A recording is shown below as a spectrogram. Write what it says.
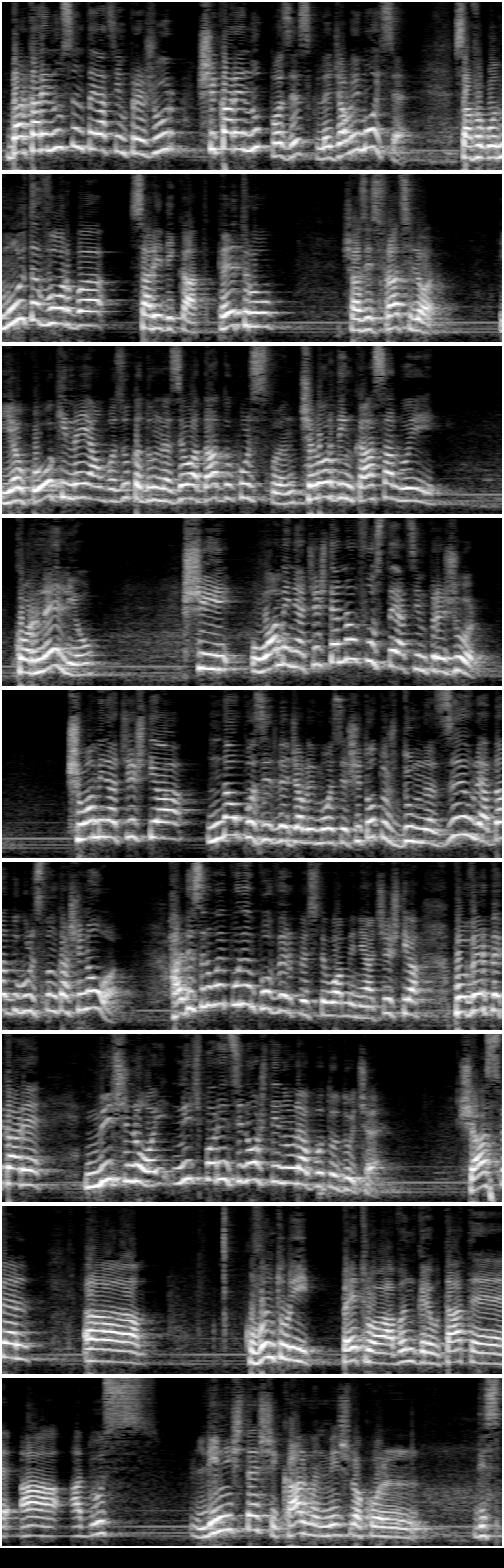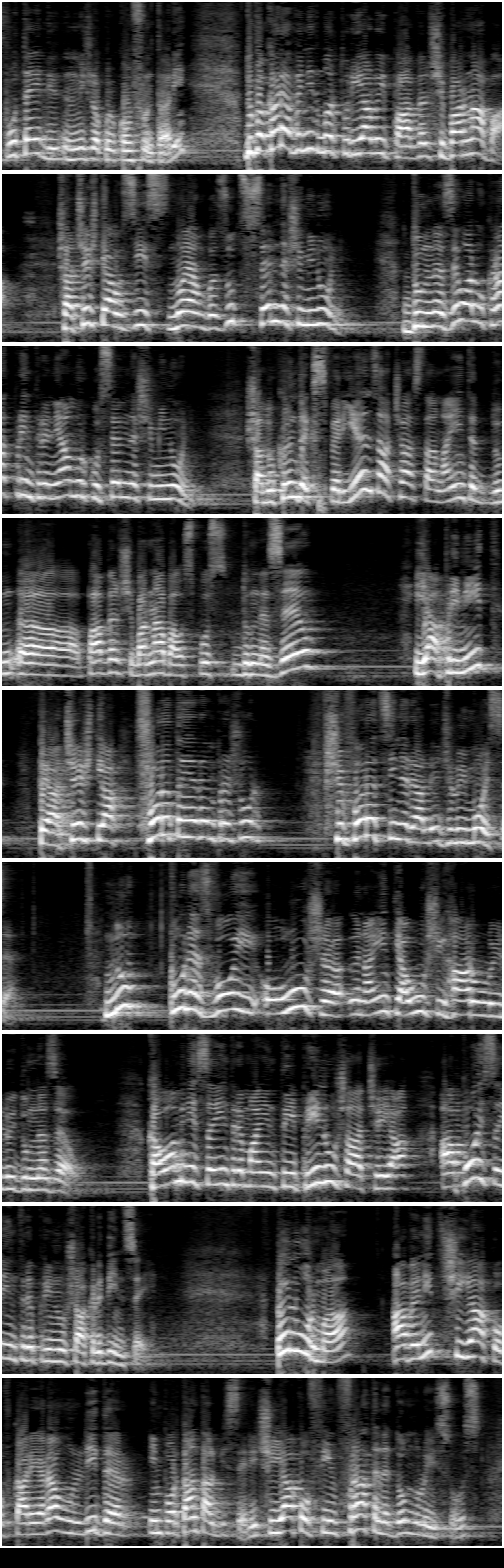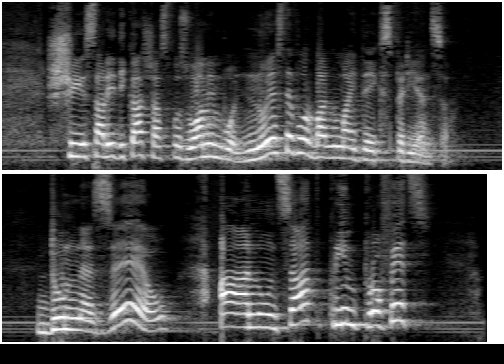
dar care nu sunt tăiați în prejur și care nu păzesc legea lui Moise. S-a făcut multă vorbă, s-a ridicat Petru și a zis, fraților, eu cu ochii mei am văzut că Dumnezeu a dat Duhul Sfânt celor din casa lui Corneliu și oamenii aceștia n-au fost tăiați în prejur. Și oamenii aceștia n-au păzit legea lui Moise și totuși Dumnezeu le-a dat Duhul Sfânt ca și nouă. Haideți să nu mai punem poveri peste oamenii aceștia, poveri pe care nici noi, nici părinții noștri nu le-au putut duce. Și astfel, uh, cuvântul lui Petru, având greutate, a adus liniște și calm în mijlocul disputei, în mijlocul confruntării, după care a venit mărturia lui Pavel și Barnaba. Și aceștia au zis, noi am văzut semne și minuni. Dumnezeu a lucrat printre neamuri cu semne și minuni. Și aducând experiența aceasta înainte, uh, Pavel și Barnaba au spus, Dumnezeu i-a primit pe aceștia fără tăiere împrejur și fără ținerea legii lui Moise. Nu puneți voi o ușă înaintea ușii harului lui Dumnezeu. Ca oamenii să intre mai întâi prin ușa aceea, apoi să intre prin ușa credinței. În urmă, a venit și Iacov, care era un lider important al bisericii, Iacov fiind fratele Domnului Isus, și s-a ridicat și a spus, oameni buni, nu este vorba numai de experiență. Dumnezeu a anunțat prin profeți,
